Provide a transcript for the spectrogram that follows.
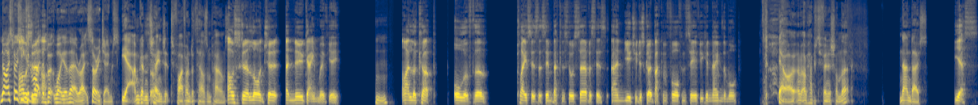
No, I suppose I you was could gonna- write the book while you're there, right? Sorry, James. Yeah, I'm going to change it to five hundred thousand pounds. I was just going to launch a, a new game with you. Hmm. I look up all of the places that's in Beaconsfield services, and you two just go back and forth and see if you can name them all. Yeah, I- I'm, I'm happy to finish on that. Nando's. Yes,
